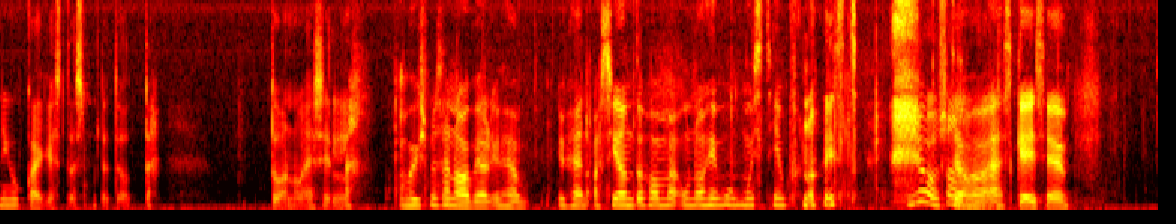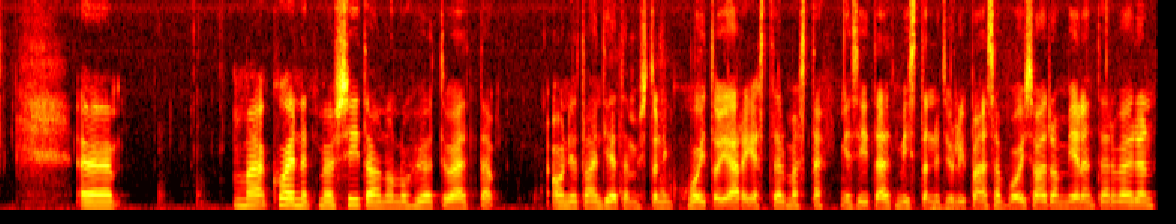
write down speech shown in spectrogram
niin kuin kaikesta tässä, mitä te olette tuonut esille. Voinko mä sanoa vielä yhden, yhden asian tuohon? Mä unohdin mun muistiinpanoista. Joo, Tuohon äskeiseen. Öö, mä koen, että myös siitä on ollut hyötyä, että on jotain tietämystä niin kuin hoitojärjestelmästä ja siitä, että mistä nyt ylipäänsä voi saada mielenterveyden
